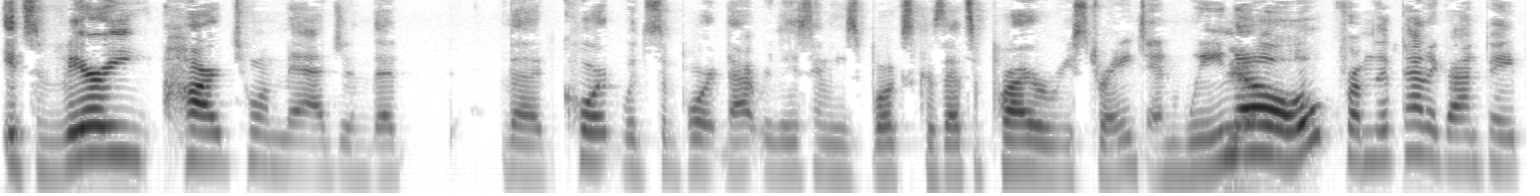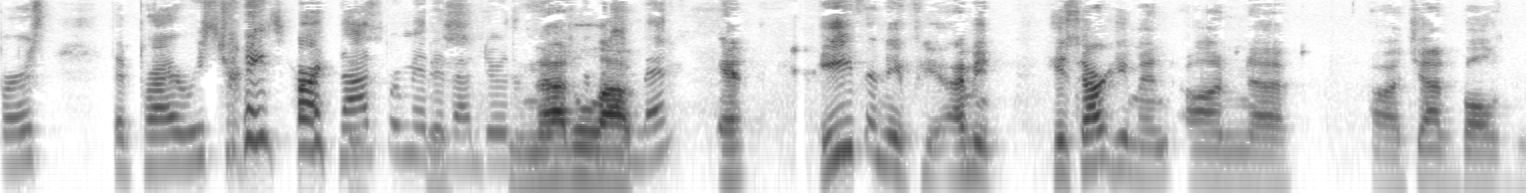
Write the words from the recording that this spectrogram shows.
It's very hard to imagine that the court would support not releasing these books because that's a prior restraint. And we Yeah. know from the Pentagon Papers that prior restraints are not Is- permitted is under the not First allowed. Amendment. And even if you, I mean, his argument on uh, uh, John Bolton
